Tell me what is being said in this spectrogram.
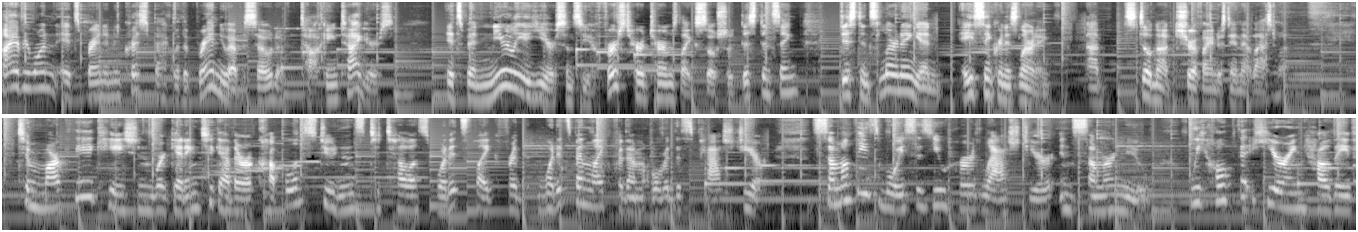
Hi, everyone, it's Brandon and Chris back with a brand new episode of Talking Tigers. It's been nearly a year since you first heard terms like social distancing, distance learning, and asynchronous learning. I'm still not sure if I understand that last one. To mark the occasion, we're getting together a couple of students to tell us what it's like for what it's been like for them over this past year. Some of these voices you heard last year and some are new. We hope that hearing how they've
